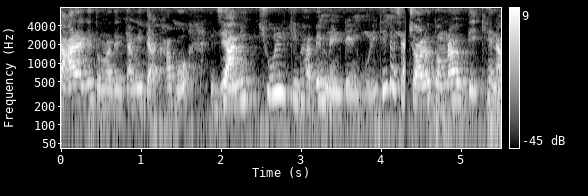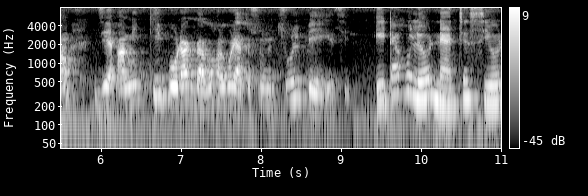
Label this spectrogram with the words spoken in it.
তার আগে তোমাদেরকে আমি দেখাবো যে আমি চুল কীভাবে মেনটেন করি, ঠিক আছে? চলো তোমরাও দেখে নাও যে আমি কি প্রোডাক্ট ব্যবহার করে এত সুন্দর চুল পেয়ে গেছি। এটা হলো ন্যাচার সিওর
